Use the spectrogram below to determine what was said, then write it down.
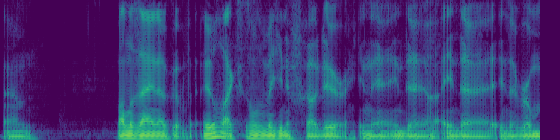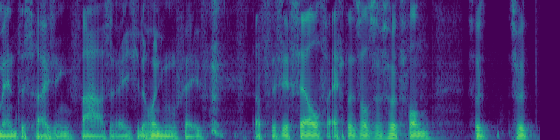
Ehm, mannen zijn ook heel vaak soms een beetje een fraudeur in de, in de, in de, in de romanticizing fase, weet je, de honeymoon phase. Dat ze zichzelf echt als een soort van, soort, soort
